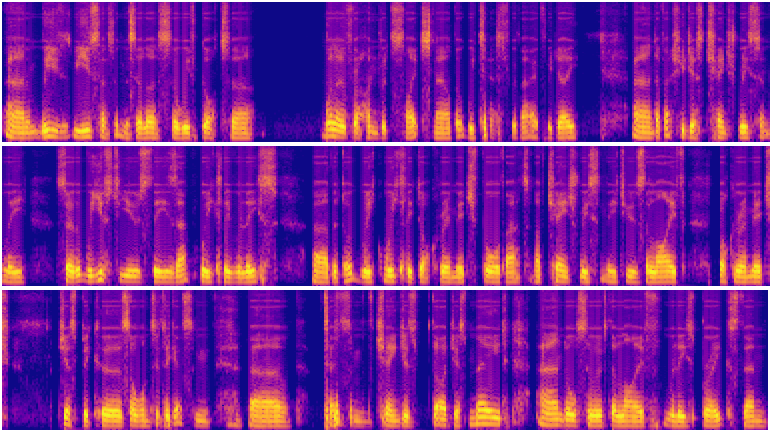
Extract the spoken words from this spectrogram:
And we, we use that at Mozilla. So we've got uh, well over 100 sites now that we test with that every day. And I've actually just changed recently so that we used to use the Zap weekly release, uh, the week, weekly Docker image for that. And I've changed recently to use the live Docker image just because I wanted to get some uh, test some of the changes that I just made. And also if the live release breaks, then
